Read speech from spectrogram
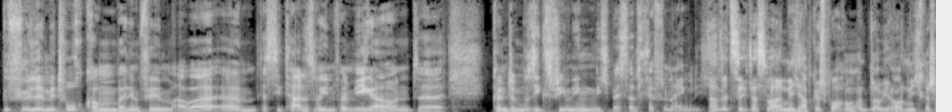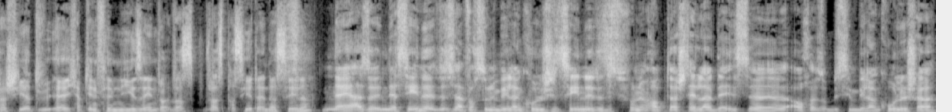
Gefühle mit hochkommen bei dem Film, aber ähm, das Zitat ist auf jeden Fall mega und äh, könnte Musikstreaming nicht besser treffen eigentlich. Ah, witzig. Das war nicht abgesprochen und glaube ich auch nicht recherchiert. Äh, ich habe den Film nie gesehen. Was, was passiert da in der Szene? Naja, also in der Szene, das ist einfach so eine melancholische Szene. Das ist von dem Hauptdarsteller, der ist äh, auch so ein bisschen melancholischer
